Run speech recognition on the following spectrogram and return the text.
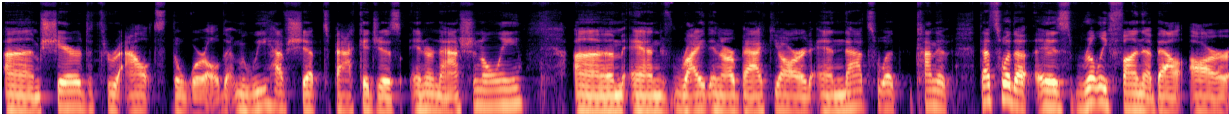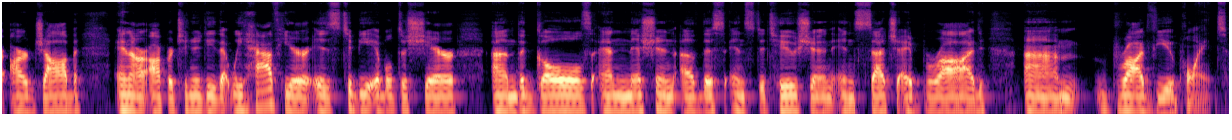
um, shared throughout the world. I mean, we have shipped packages internationally um, and right in our backyard, and that's what kind of that's what uh, is really fun about our our job and our opportunity that we have here is to be able to share um, the goals and mission of this institution in such a broad um, broad viewpoint.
